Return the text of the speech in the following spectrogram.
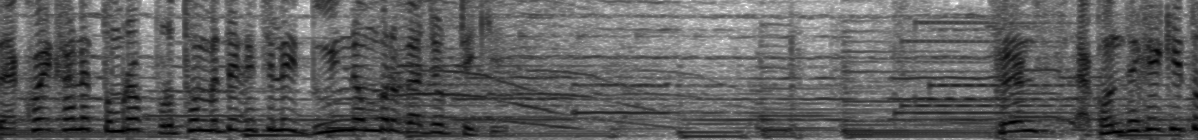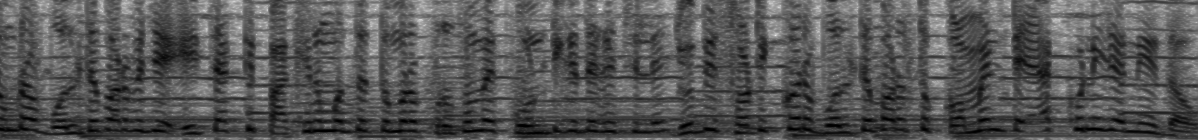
দেখো এখানে তোমরা প্রথমে দেখেছিলে দুই নম্বর গাজরটিকে ফ্রেন্ডস এখন থেকে কি তোমরা বলতে পারবে যে এই চারটি পাখির মধ্যে তোমরা প্রথমে কোনটিকে দেখেছিলে? যদি সঠিক করে বলতে পারো তো কমেন্টে এক্ষুনি জানিয়ে দাও।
